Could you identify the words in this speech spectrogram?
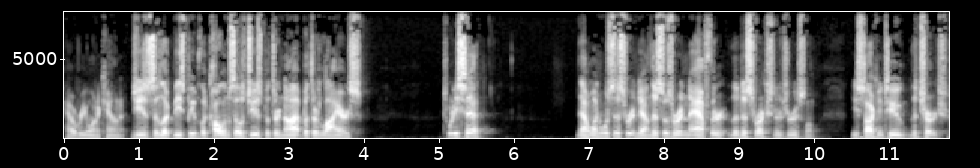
However you want to count it. Jesus said, look, these people that call themselves Jews, but they're not, but they're liars. That's what he said. Now, when was this written down? This was written after the destruction of Jerusalem. He's talking to the church.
